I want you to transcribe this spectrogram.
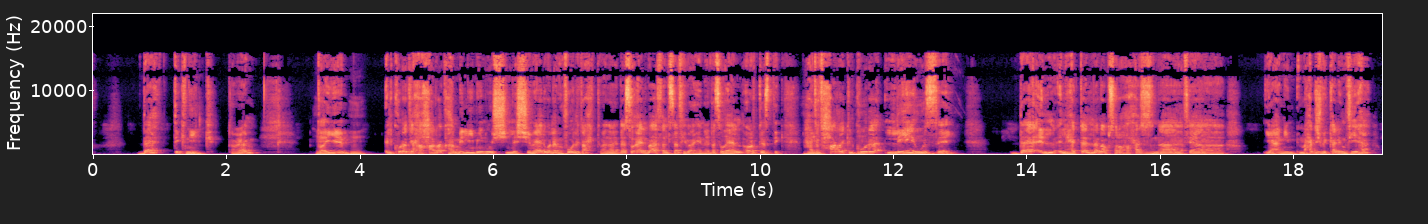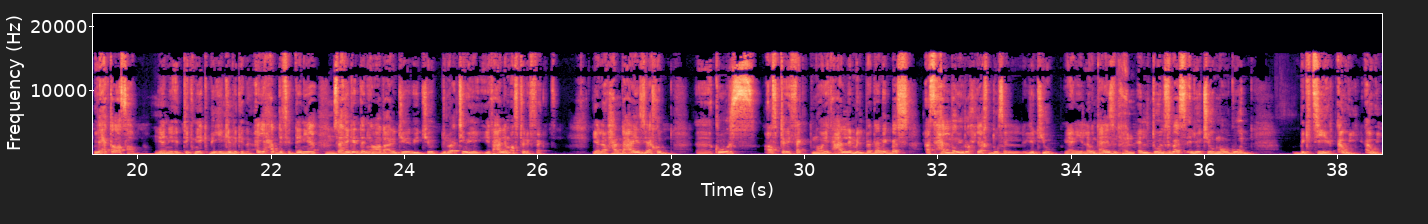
ده تكنيك تمام؟ طيب مم. الكرة دي هحركها من اليمين للشمال ولا من فوق لتحت؟ أنا ده سؤال بقى فلسفي بقى هنا ده سؤال artistic هتتحرك الكرة ليه وإزاي؟ ده ال- الحتة اللي أنا بصراحة حاسس إنها فيها يعني ما حدش بيتكلم فيها ودي الحته الأصعب. يعني التكنيك بيجي كده كده. أي حد في الدنيا سهل جدا يقعد على اليوتيوب يوتيوب دلوقتي ويتعلم After Effects يعني لو حد عايز ياخد آه، كورس After Effects إن هو يتعلم البرنامج بس أسهل له يروح ياخده في اليوتيوب. يعني لو أنت عايز. ال tools بس اليوتيوب موجود بكتير قوي قوي.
